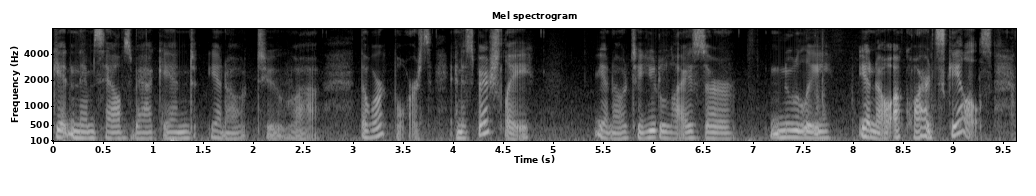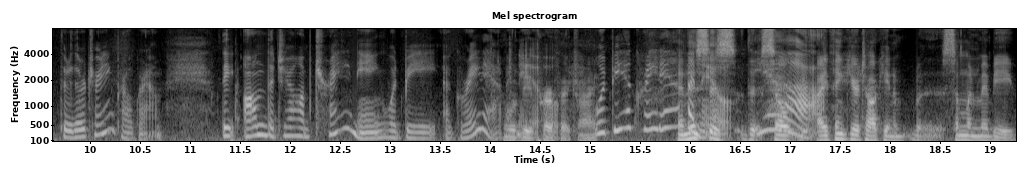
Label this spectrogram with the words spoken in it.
getting themselves back in you know to uh, the workforce. And especially you know to utilize their newly you know acquired skills through their training program the on-the-job training would be a great avenue. Would be perfect, right? Would be a great avenue. And this is the, yeah. so. I think you're talking uh, someone maybe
